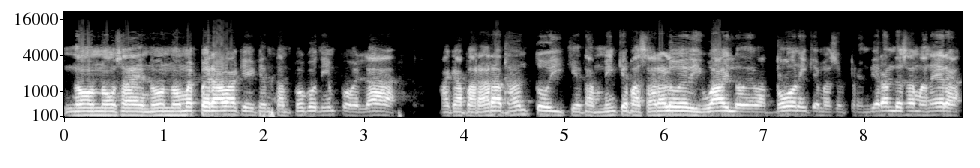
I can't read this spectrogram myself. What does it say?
no, no, ¿sabes? No, no me esperaba que, en tan poco tiempo, ¿verdad? acaparara tanto y que también que pasara lo de DIY, lo de Bad Bunny, que me sorprendieran de esa manera.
